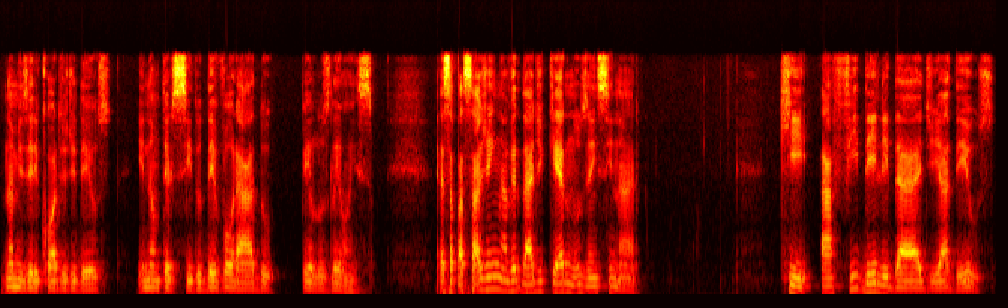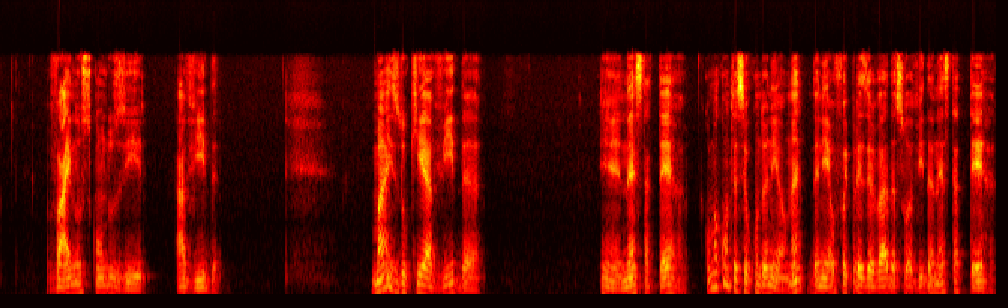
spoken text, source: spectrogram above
na misericórdia de Deus e não ter sido devorado pelos leões. Essa passagem, na verdade, quer nos ensinar que a fidelidade a Deus vai nos conduzir à vida. Mais do que a vida é, nesta terra, como aconteceu com Daniel, né? Daniel foi preservado a sua vida nesta terra.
